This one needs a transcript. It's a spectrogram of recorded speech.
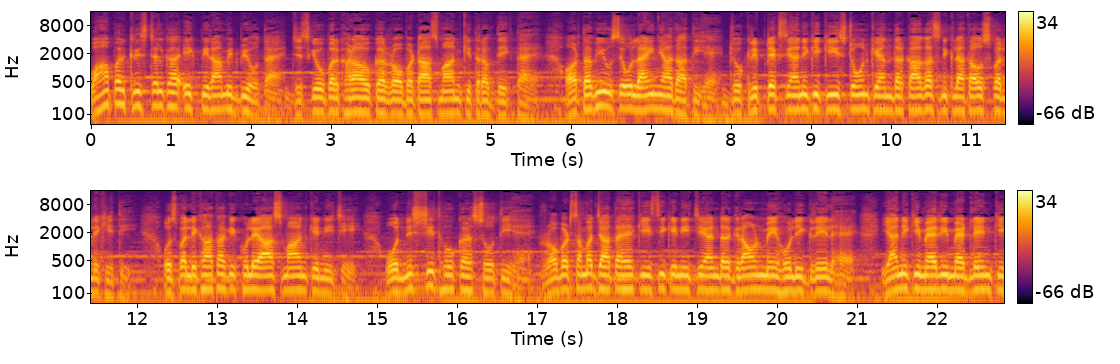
वहाँ पर क्रिस्टल का एक पिरामिड भी होता है, जिसके ऊपर खड़ा होकर रॉबर्ट आसमान की तरफ़ देखता है। और तभी उसे वो लाइन याद आती है, जो क्रिप्टेक्स यानी कि की स्टोन के अंदर कागज़ निकला था उस पर लिखी थी। उस पर लिखा था कि खुले आसमान के नीचे वो निश्चित होकर सोती है। रॉबर्ट समझ जाता है कि इसी के नीचे अंडरग्राउंड में होली ग्रेल है, यानी कि मैरी मेडलेन की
